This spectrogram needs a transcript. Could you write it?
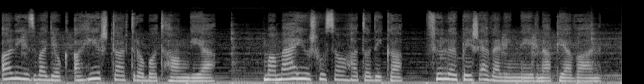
Alíz vagyok, a hírstart robot hangja. Ma május 26-a, Fülöp és Evelyn névnapja van.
